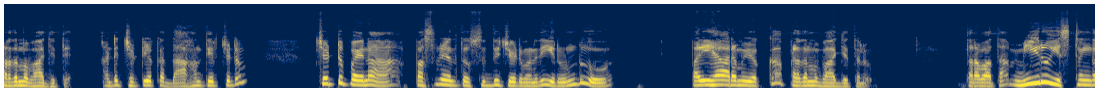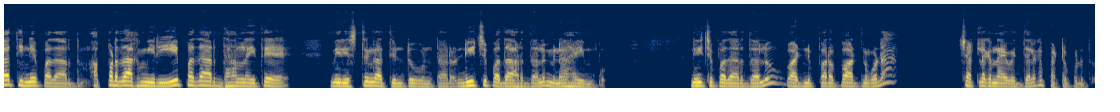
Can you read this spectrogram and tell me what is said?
ప్రథమ బాధ్యతే. అంటే చెట్టు యొక్క దాహం తీర్చడం చెట్టు పైన పసుపు నీళ్ళతో శుద్ధి చేయడం అనేది ఈ రెండు పరిహారం యొక్క ప్రథమ బాధ్యతలు. తర్వాత మీరు ఇష్టంగా తినే పదార్థం. అప్పటిదాకా మీరు ఏ పదార్థాలను అయితే మీరు ఇష్టంగా తింటూ ఉంటారు. నీచు పదార్థాలు మినహాయింపు. నీచు పదార్థాలు వాటిని పొరపాటును కూడా చెట్లకు నైవేద్యాలకు పెట్టకూడదు.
